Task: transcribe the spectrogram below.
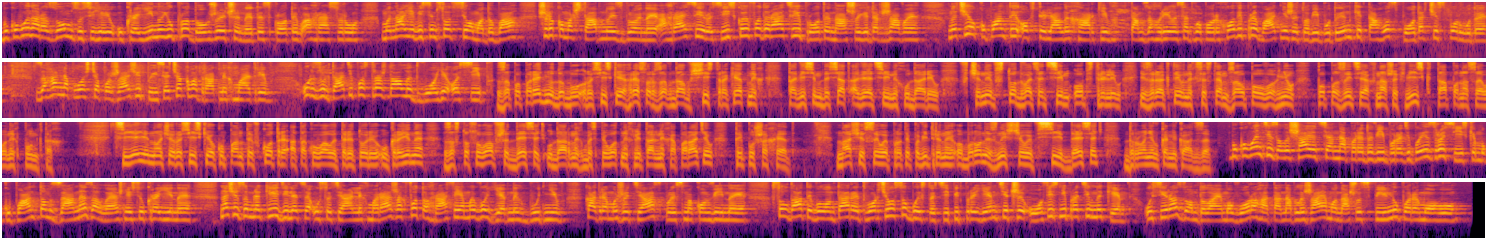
Буковина разом з усією Україною продовжує чинити спротив агресору. Минає 807-ма доба широкомасштабної збройної агресії Російської Федерації проти нашої держави. Вночі окупанти обстріляли Харків. Там загорілися двоповерхові приватні житлові будинки та господарчі споруди. Загальна площа пожежі тисяча квадратних метрів. У результаті постраждали двоє осіб. За попередню добу російський агресор завдав 6 ракетних та 80 авіаційних ударів, вчинив 127 обстрілів із реактивних систем залпового вогню по позиціях наших військ та по населених пунктах. Цієї ночі російські окупанти вкотре атакували територію України, застосувавши 10 ударних безпілотних літальних апаратів типу шахед. Наші сили протиповітряної оборони знищили всі 10 дронів камікадзе. Буковинці залишаються на передовій боротьби з російським окупантом за незалежність України. Наші земляки діляться у соціальних мережах фотографіями воєнних буднів, кадрами життя з присмаком війни. Солдати, волонтери, творчі особистості, підприємці чи офісні працівники. Усі разом долаємо ворога та наближаємо нашу спільну перемогу.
